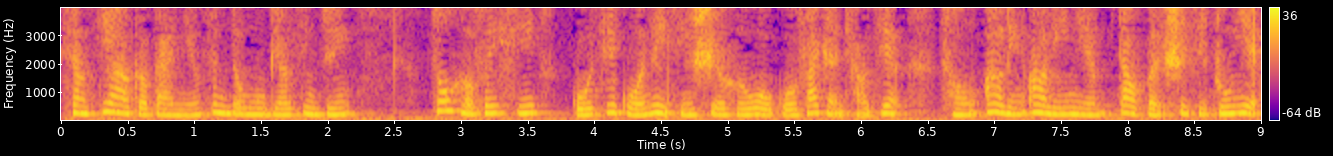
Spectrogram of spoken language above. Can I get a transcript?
向第二个百年奋斗目标进军。综合分析国际国内形势和我国发展条件，从二零二零年到本世纪中叶，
